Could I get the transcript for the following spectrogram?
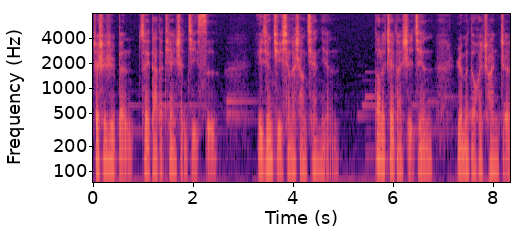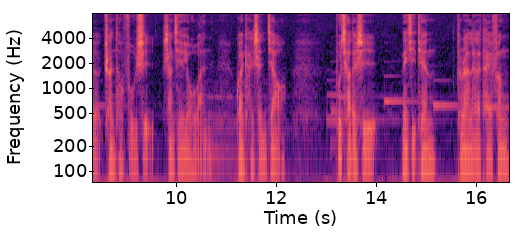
这是日本最大的天神祭祀，已经举行了上千年。到了这段时间，人们都会穿着传统服饰上街游玩，观看神教。不巧的是，那几天突然来了台风，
